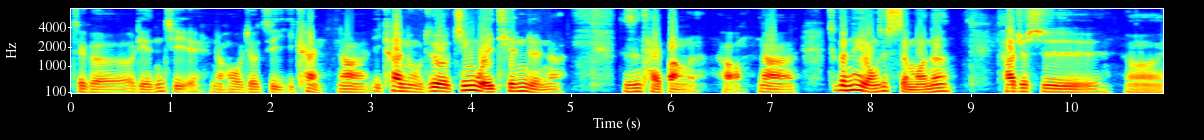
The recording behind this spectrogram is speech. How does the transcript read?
这个连接，然后我就自己一看，那一看呢我就惊为天人啊，真是太棒了。好，那这个内容是什么呢？他就是呃，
